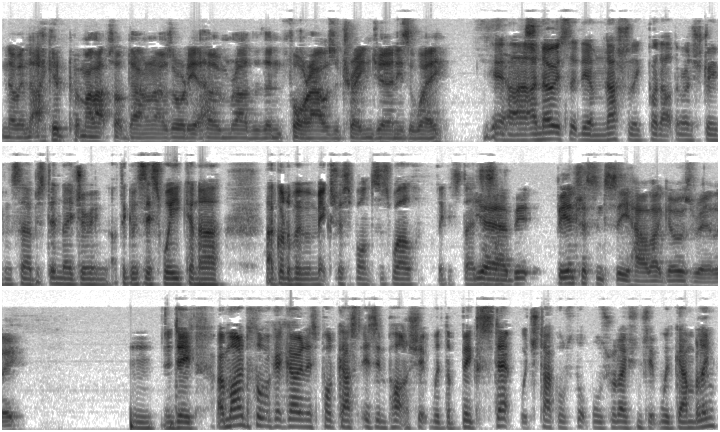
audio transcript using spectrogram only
knowing that I could put my laptop down and I was already at home rather than four hours of train journeys away. Yeah, I noticed that the um, National League put out their own streaming service, didn't they? During I think it was this week, and uh, I got a bit of a mixed response as well. I think it's Yeah, be be interesting to see how that goes, really. Mm, indeed. A reminder before we get going, this podcast is in partnership with The Big Step, which tackles football's relationship with gambling.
